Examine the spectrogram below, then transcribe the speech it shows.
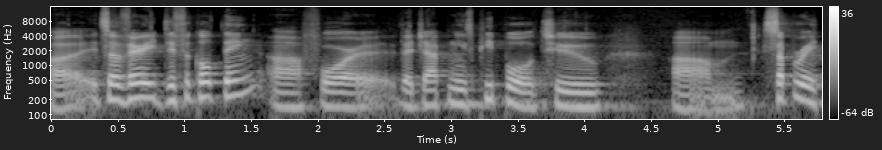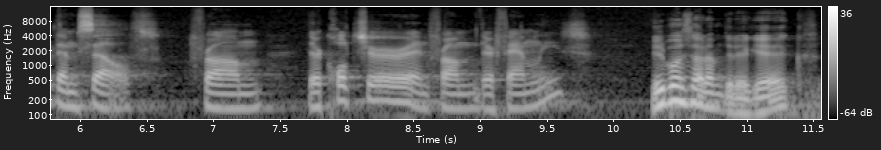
Uh, it's a very difficult thing uh, for the Japanese people to um, separate themselves from their culture and from their families. 일본 사람들에게 그-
